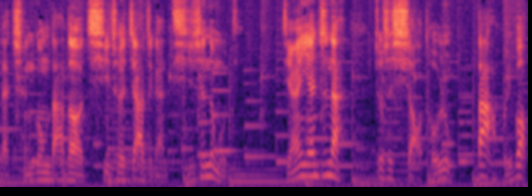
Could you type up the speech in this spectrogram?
来成功达到汽车价值感提升的目的。简而言之呢，就是小投入大回报。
